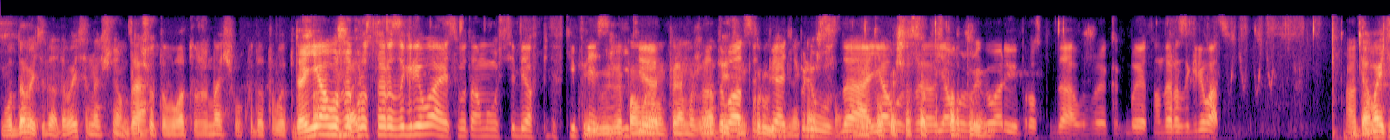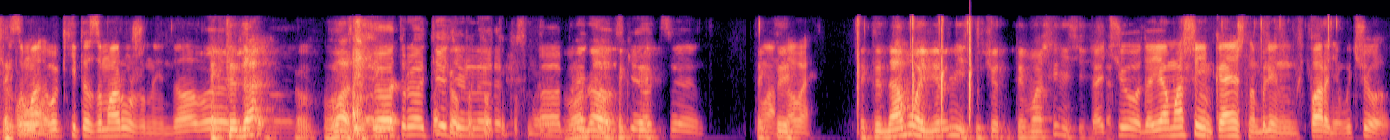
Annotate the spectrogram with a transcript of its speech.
Вот давайте, да, давайте начнем. Да. Ты что-то, Влад, уже начал куда-то в этом. Да я уже да? просто разогреваюсь, вы там у себя в, в тепле Ты уже, по-моему, прям уже на 25 круге, мне плюс, кажется. да, я уже, я уже говорю, просто, да, уже как бы это, надо разогреваться. А Давайте по... зам... Вы какие-то замороженные. Давай. Ты да? Влад, ты... Отвратительный британский акцент. Так Ладно, ты... давай. Так ты домой вернись, ты что, ты в машине сидишь? Да что, да я в машине, конечно, блин, парни, вы что,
